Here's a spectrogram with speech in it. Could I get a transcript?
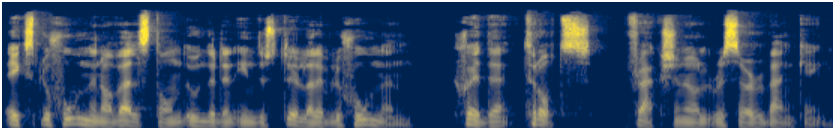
Explosionen av välstånd under den industriella revolutionen skedde trots fractional reserve banking.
